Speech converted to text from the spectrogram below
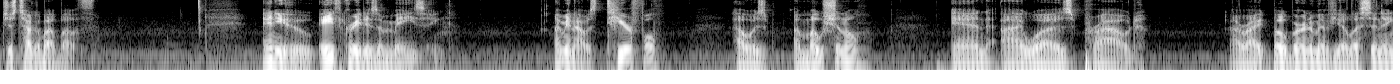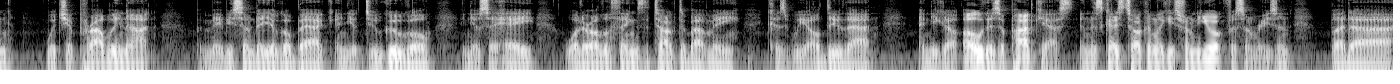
Just talk about both. Anywho, eighth grade is amazing. I mean, I was tearful, I was emotional, and I was proud. All right, Bo Burnham, if you're listening, which you're probably not, but maybe someday you'll go back and you'll do Google and you'll say, hey, what are all the things that talked about me? Because we all do that. And you go, oh, there's a podcast. And this guy's talking like he's from New York for some reason. But, uh,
